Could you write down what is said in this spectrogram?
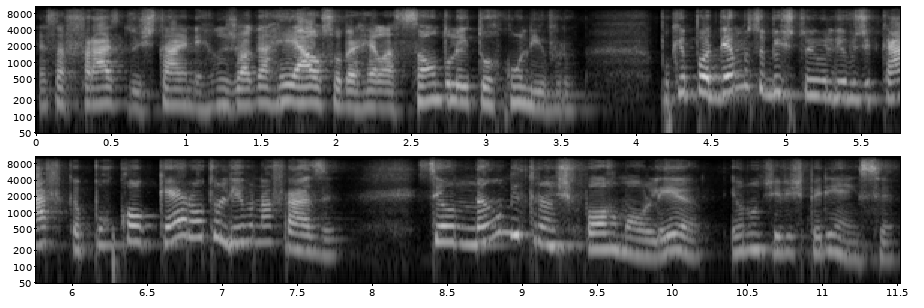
Essa frase do Steiner nos joga real sobre a relação do leitor com o livro. Porque podemos substituir o livro de Kafka por qualquer outro livro na frase. Se eu não me transformo ao ler, eu não tive experiência.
